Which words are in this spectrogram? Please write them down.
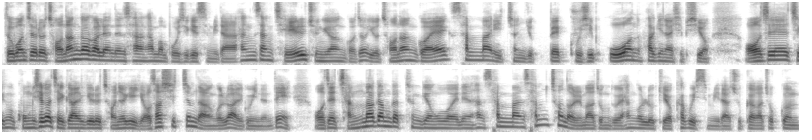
두 번째로 전환과 관련된 사항 한번 보시겠습니다. 항상 제일 중요한 거죠. 이 전환과액 32,695원 확인하십시오. 어제 지금 공시가 제가 알기로 저녁에 6시쯤 나온 걸로 알고 있는데 어제 장마감 같은 경우에는 한 3만 3천 얼마 정도에 한 걸로 기억하고 있습니다. 주가가 조금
